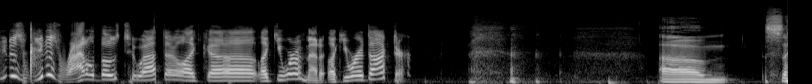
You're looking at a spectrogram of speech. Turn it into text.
You just you just rattled those two out there like uh like you were a med- like you were a doctor. Um, so,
